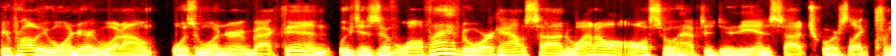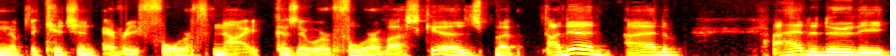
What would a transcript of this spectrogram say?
you're probably wondering what I was wondering back then, which is if, well, if I have to work outside, why do I also have to do the inside chores like clean up the kitchen every fourth night? Because there were four of us kids, but I did. I had to, I had to do the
